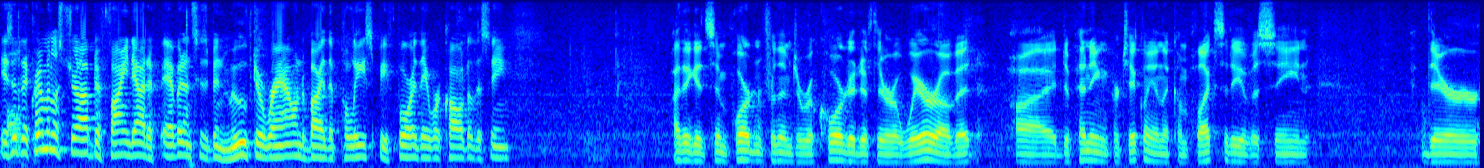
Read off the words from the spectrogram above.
Is it the criminalist's job to find out if evidence has been moved around by the police before they were called to the scene? I think it's important for them to record it if they're aware of it, uh, depending particularly on the complexity of a scene. Their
